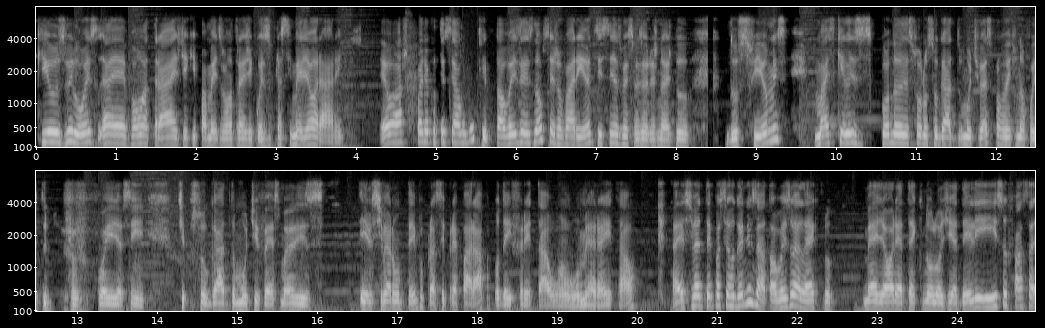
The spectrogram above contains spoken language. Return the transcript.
que os vilões é, vão atrás de equipamentos, vão atrás de coisas pra se melhorarem. Eu acho que pode acontecer algo do tipo. Talvez eles não sejam variantes e sim as versões originais do, dos filmes, mas que eles, quando eles foram sugados do multiverso, provavelmente não foi, foi assim, tipo, sugado do multiverso, mas eles tiveram um tempo pra se preparar pra poder enfrentar o Homem-Aranha e tal. Aí eles tiveram tempo pra se organizar. Talvez o Electro melhore a tecnologia dele e isso faça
